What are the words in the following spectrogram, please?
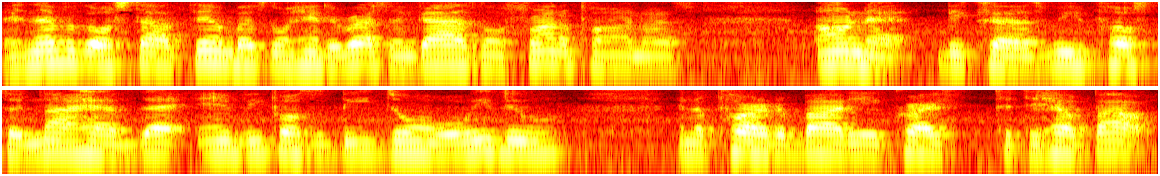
It's never gonna stop them, but it's gonna hinder us, and God's gonna front upon us on that because we're supposed to not have that, and we supposed to be doing what we do in a part of the body of Christ to, to help out.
